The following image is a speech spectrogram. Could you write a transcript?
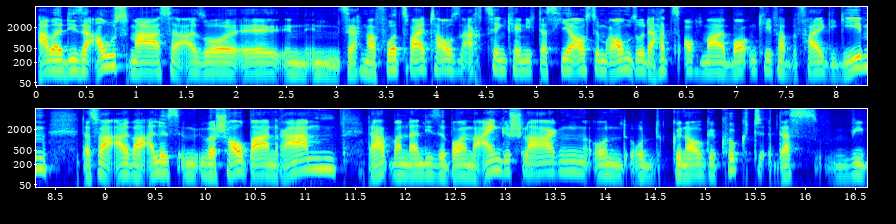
Aber diese Ausmaße, also äh, in, in sag mal vor 2018 kenne ich das hier aus dem Raum so. Da hat es auch mal Borkenkäferbefall gegeben. Das war aber alles im überschaubaren Rahmen. Da hat man dann diese Bäume eingeschlagen und und, und genau geguckt, dass, wie,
